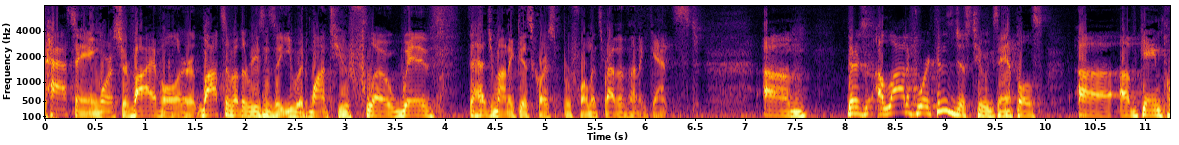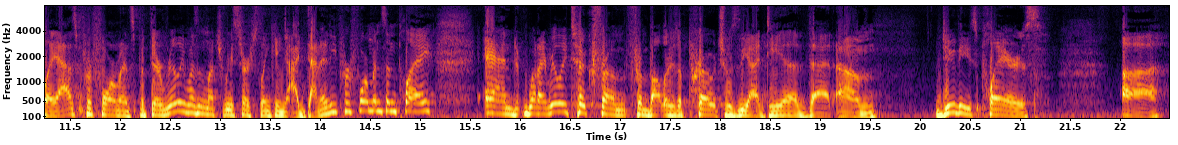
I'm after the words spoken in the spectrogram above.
passing or survival or lots of other reasons that you would want to flow with the hegemonic discourse performance rather than against. Um, there's a lot of work, this is just two examples, uh, of gameplay as performance, but there really wasn't much research linking identity performance and play. And what I really took from, from Butler's approach was the idea that um, do these players uh,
